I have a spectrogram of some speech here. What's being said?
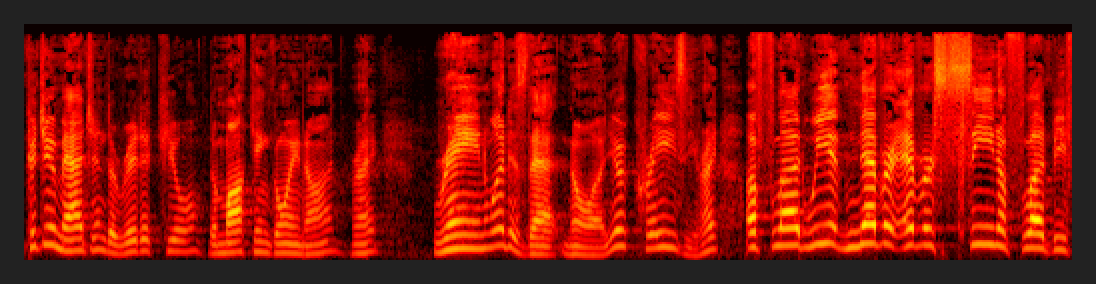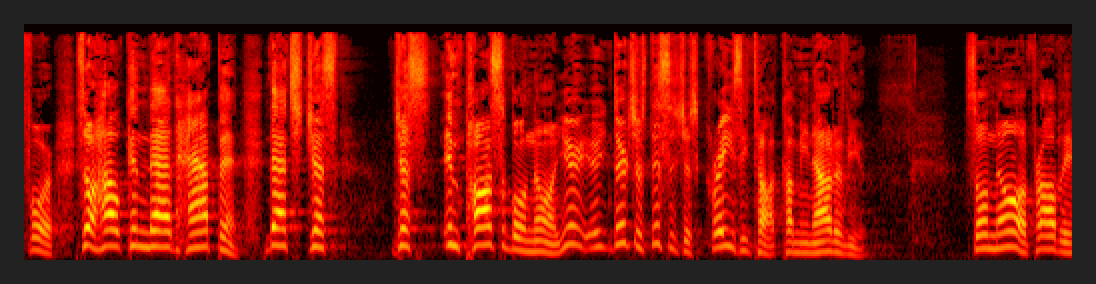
could you imagine the ridicule, the mocking going on, right? Rain, what is that, Noah? You're crazy, right? A flood, we have never ever seen a flood before. So how can that happen? That's just, just impossible, Noah. You're, you're just, this is just crazy talk coming out of you. So Noah probably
